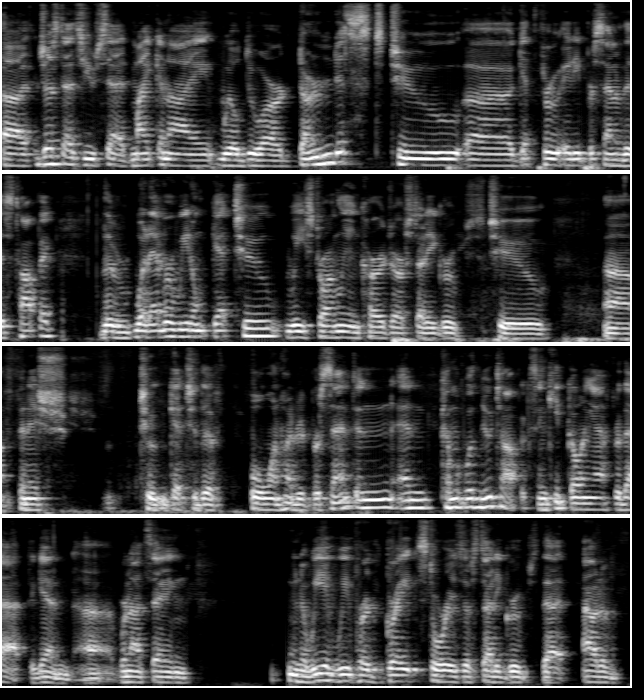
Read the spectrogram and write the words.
uh, just as you said, Mike and I will do our darndest to uh, get through eighty percent of this topic. The whatever we don't get to, we strongly encourage our study groups to uh, finish to get to the full 100% and and come up with new topics and keep going after that. Again uh, we're not saying you know we we've heard great stories of study groups that out of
